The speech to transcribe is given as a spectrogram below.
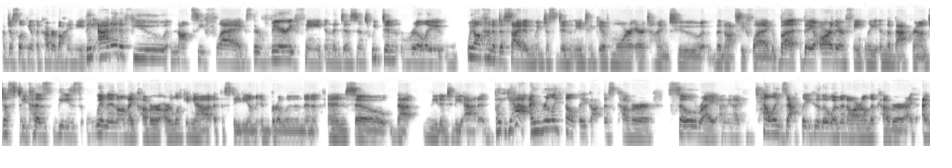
I'm just looking at the cover behind me. They added a few Nazi flags. They're very faint in the distance. We didn't really, we all kind of decided we just didn't need to give more airtime to the Nazi flag, but they are there faintly in the background just because these women on my cover are looking out at the stadium in Berlin. And, and so that needed to be added. But yeah, I really felt they got this cover so right. I mean, I can tell exactly who the women are on the cover. I, I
